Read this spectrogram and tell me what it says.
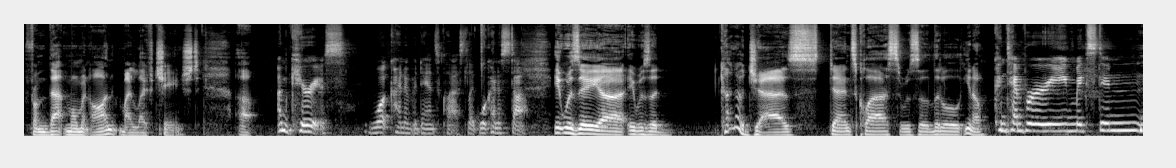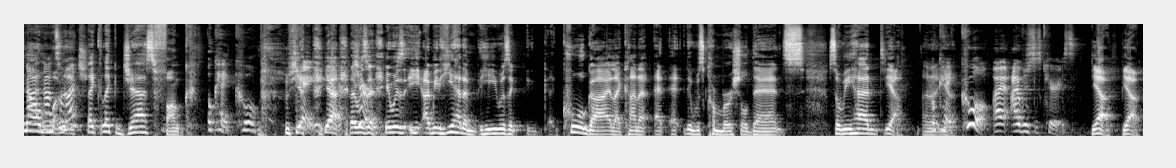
from that moment on, my life changed. Uh, I'm curious what kind of a dance class? Like what kind of stuff it was a uh, it was a kind of jazz dance class. It was a little you know. Contemporary mixed in not, no, not so much? like like jazz funk. Okay cool. Yeah okay, yeah, that sure. was a, it was i mean he had a he was a cool guy like kind of it was commercial dance. So we had yeah okay yeah. cool. I, I was just curious yeah, yeah.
